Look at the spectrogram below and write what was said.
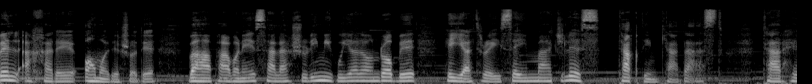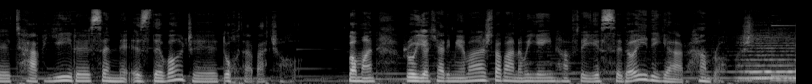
بالاخره آماده شده و پروانه سلحشوری می‌گوید آن را به هیئت رئیسه مجلس تقدیم کرده است. طرح تغییر سن ازدواج دختر بچه ها با من رویا کریمی مجد و برنامه این هفته صدای دیگر همراه باشید.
